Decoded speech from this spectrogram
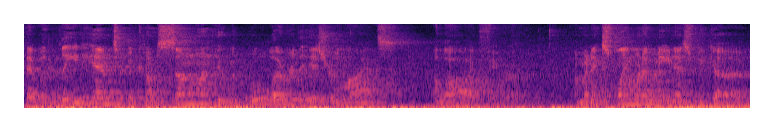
that would lead him to become someone who would rule over the Israelites a lot like Pharaoh. I'm going to explain what I mean as we go.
